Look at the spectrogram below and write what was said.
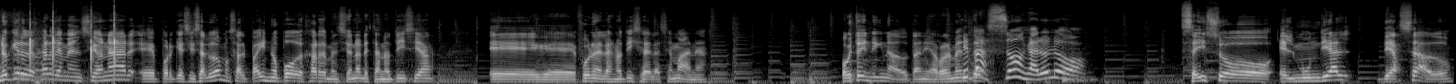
No quiero dejar de mencionar, eh, porque si saludamos al país no puedo dejar de mencionar esta noticia, eh, que fue una de las noticias de la semana. Porque estoy indignado, Tania, realmente. ¿Qué pasó, Garolo? Se hizo el Mundial de Asado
